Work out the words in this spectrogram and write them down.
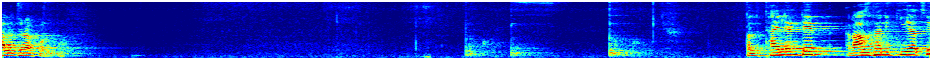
আলোচনা করব। তাহলে থাইল্যান্ডের রাজধানী কি আছে?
